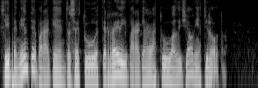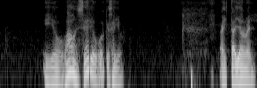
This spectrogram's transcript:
Sí, pendiente para que entonces tú estés ready para que hagas tu audición y esto y lo otro. Y yo, wow, ¿en serio? ¿Qué sé yo? Ahí está Manuel.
